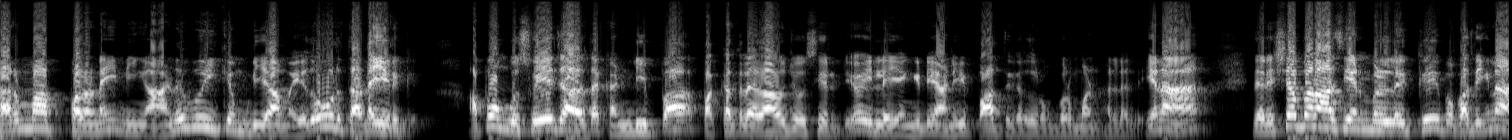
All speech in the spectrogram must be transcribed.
கர்மா பலனை நீங்கள் அனுபவிக்க முடியாமல் ஏதோ ஒரு தடை இருக்குது அப்போ உங்கள் சுயஜாதத்தை கண்டிப்பாக பக்கத்தில் ஏதாவது ஜோசியர்கிட்டையோ இல்லை எங்கிட்டயோ அனுப்பி பார்த்துக்கிறது ரொம்ப ரொம்ப நல்லது. ஏன்னா இந்த ரிஷபராசி என்பர்களுக்கு இப்போ பார்த்தீங்கன்னா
